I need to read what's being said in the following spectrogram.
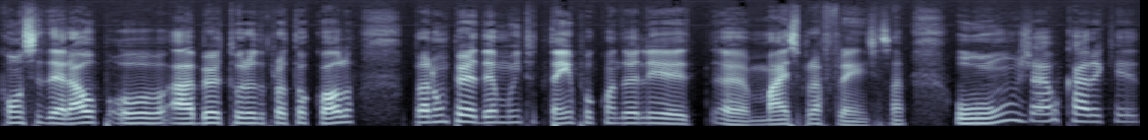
considerar o, o, a abertura do protocolo para não perder muito tempo quando ele é mais para frente, sabe? O 1 já é o cara que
